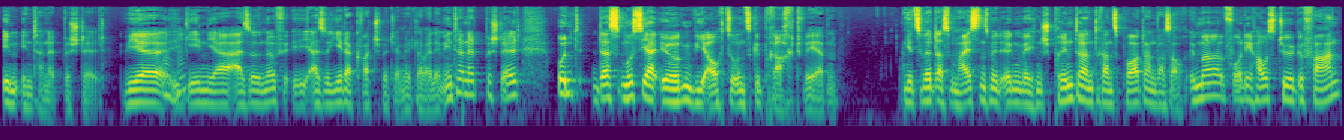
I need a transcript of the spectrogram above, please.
im Internet bestellt. Wir gehen ja, also, ne, also jeder Quatsch wird ja mittlerweile im Internet bestellt und das muss ja irgendwie auch zu uns gebracht werden. Jetzt wird das meistens mit irgendwelchen Sprintern, Transportern, was auch immer, vor die Haustür gefahren.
